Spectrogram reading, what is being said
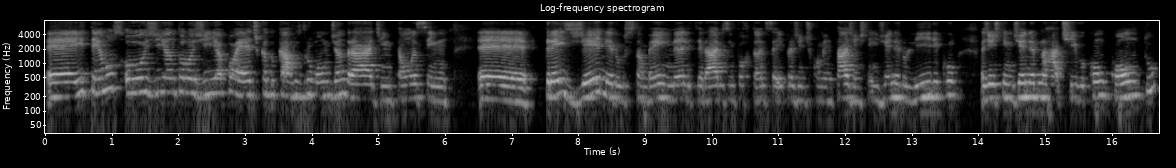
É, e temos hoje a antologia poética do Carlos Drummond de Andrade. Então, assim, é, três gêneros também, né, literários importantes aí para a gente comentar. A gente tem gênero lírico, a gente tem gênero narrativo com conto,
